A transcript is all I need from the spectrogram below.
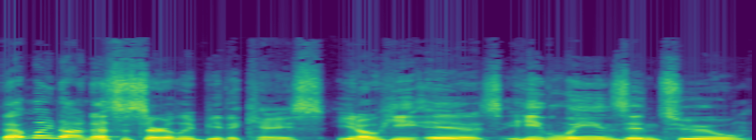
That might not necessarily be the case. You know, he is, he leans into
